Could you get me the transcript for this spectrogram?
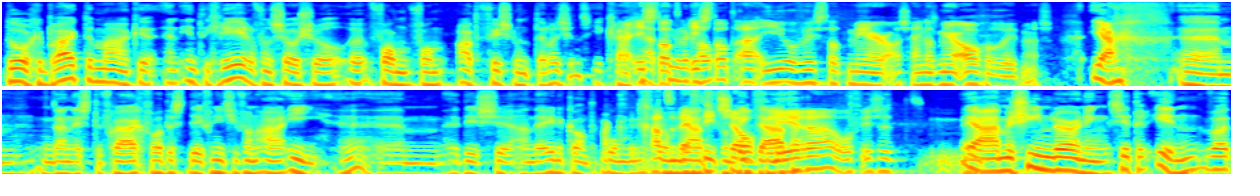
Door gebruik te maken en integreren van, social, uh, van, van artificial intelligence. Je krijgt maar is, dat, is dat AI of is dat meer, zijn dat meer algoritmes? Ja, um, dan is de vraag, wat is de definitie van AI? Hè? Um, het is uh, aan de ene kant de maar combinatie gaat het echt iets zelf leren of is het... Ja, machine learning zit erin. Wat,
